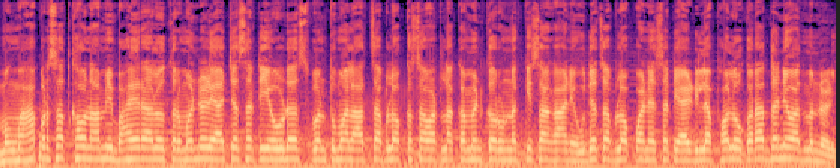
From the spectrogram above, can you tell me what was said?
मग महाप्रसाद खाऊन आम्ही बाहेर आलो तर मंडळी याच्यासाठी एवढंच पण तुम्हाला आजचा ब्लॉग कसा वाटला कमेंट करून नक्की सांगा आणि उद्याचा ब्लॉग पाहण्यासाठी आयडीला फॉलो करा. धन्यवाद मंडळी.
